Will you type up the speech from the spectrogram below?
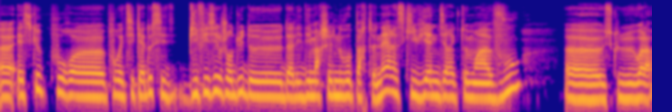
Euh, est-ce que pour, euh, pour Etikado, c'est difficile aujourd'hui d'aller démarcher de nouveaux partenaires? Est-ce qu'ils viennent directement à vous? Euh, que, voilà,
